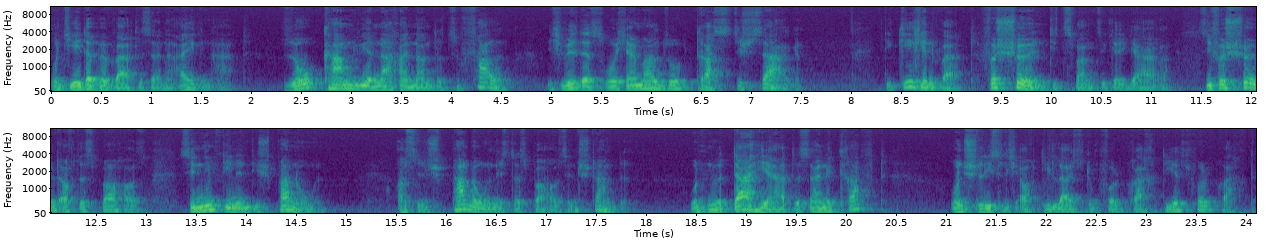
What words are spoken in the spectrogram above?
und jeder bewahrte seine Eigenart. So kamen wir nacheinander zu Fall. Ich will das ruhig einmal so drastisch sagen. Die Gegenwart verschönt die 20er Jahre. Sie verschönt auch das Bauhaus. Sie nimmt ihnen die Spannungen. Aus den Spannungen ist das Bauhaus entstanden. Und nur daher hat es seine Kraft und schließlich auch die Leistung vollbracht, die es vollbrachte.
